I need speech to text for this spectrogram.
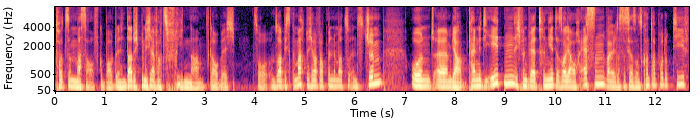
trotzdem Masse aufgebaut. Und dadurch bin ich einfach zufriedener, glaube ich. So, und so habe ich es gemacht. Und ich einfach bin immer zu, ins Gym. Und ähm, ja, keine Diäten. Ich finde, wer trainiert, der soll ja auch essen, weil das ist ja sonst kontraproduktiv.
